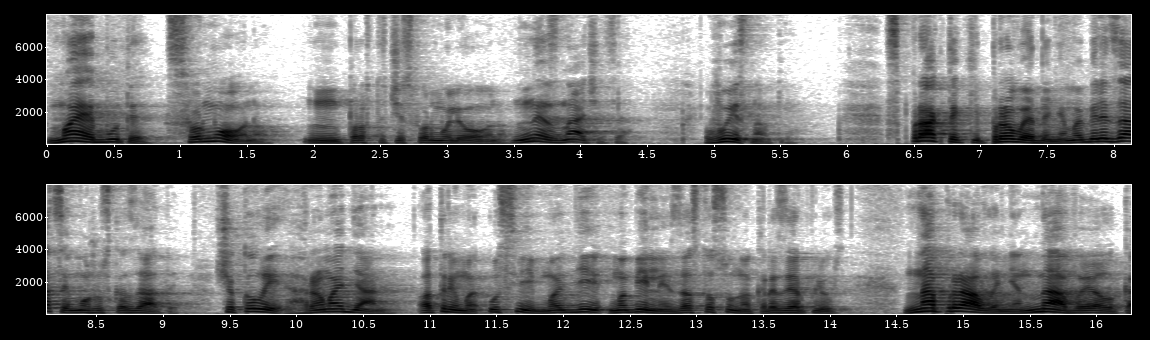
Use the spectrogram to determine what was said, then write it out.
має бути сформовано, просто чи сформульовано, не значиться. Висновки. З практики проведення мобілізації можу сказати, що коли громадян отримує у свій мобільний застосунок Резерв Плюс направлення на ВЛК,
